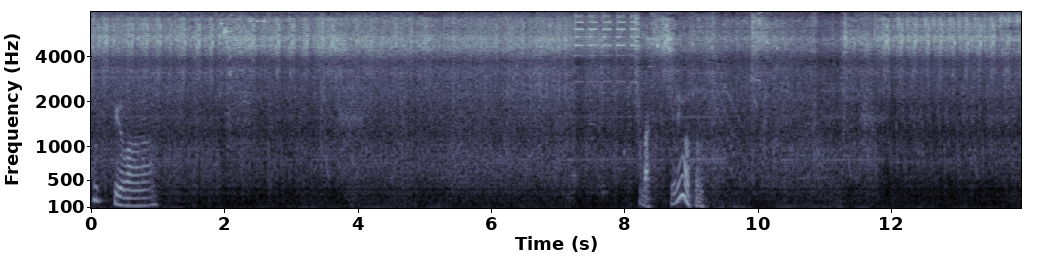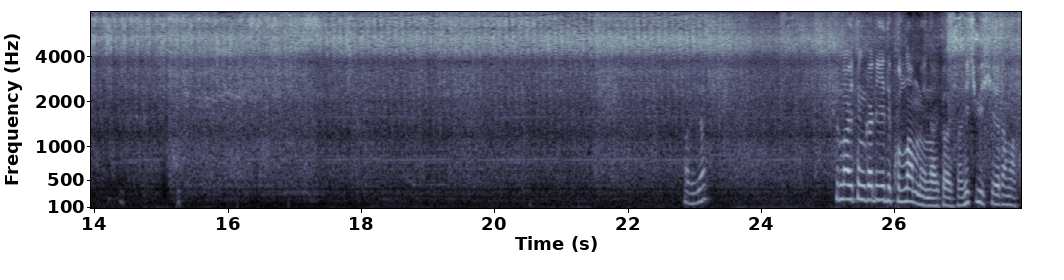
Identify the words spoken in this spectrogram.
kim sıkıyor bana? Bak görüyor musunuz? Hadi gel. Şu Nightingale'i de kullanmayın arkadaşlar. Hiçbir işe yaramaz.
